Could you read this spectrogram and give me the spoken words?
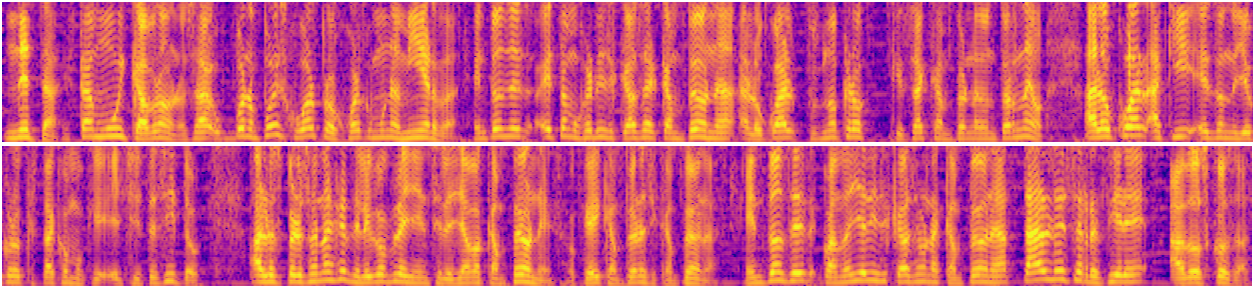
neta, está muy cabrón. O sea, bueno, puedes jugar, pero jugar como una mierda. Entonces, esta mujer dice que va a ser campeona, a lo cual, pues no creo que sea campeona de un torneo. A lo cual aquí es donde yo creo que está como que el chistecito. A los personajes de League of Legends se les llama campeones, ¿ok? Campeones y campeonas. Entonces, cuando ella dice que va a ser una campeona, tal vez se refiere a dos cosas.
